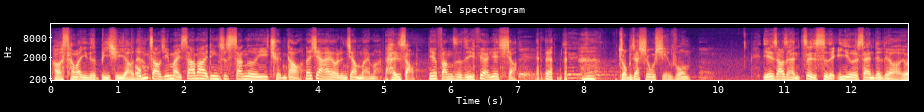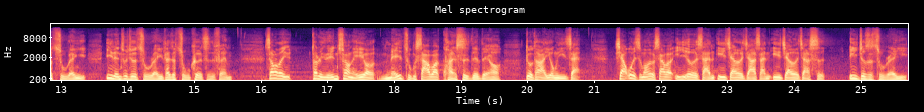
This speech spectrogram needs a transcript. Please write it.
好，沙发一定是必须要的。我们早期买沙发一定是三二一全套，那现在还有人这样买吗？很少，因为房子是越来越小。对。走比较休闲风。嗯。也是很正式的，一二三，对不对哦？有主人椅，一人住就是主人椅，它叫主客之分。沙发的它的原创也有每种沙发款式，对不对哦？都有它的用意在。像为什么会有沙发一二三一加二加三一加二加四一就是主人椅，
